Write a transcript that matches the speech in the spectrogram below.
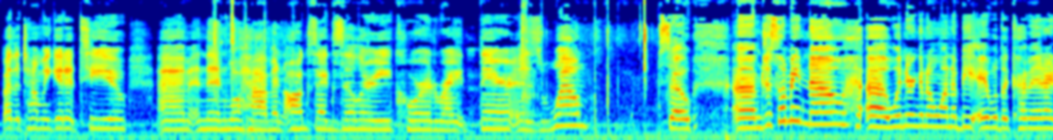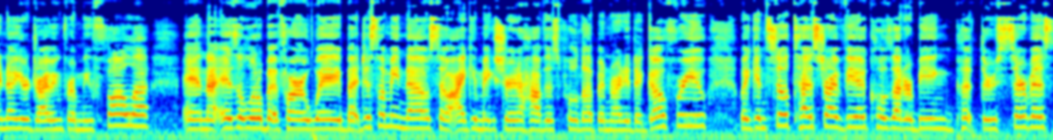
by the time we get it to you. Um, and then we'll have an aux auxiliary cord right there as well. So um, just let me know uh, when you're going to want to be able to come in. I know you're driving from Eufaula and that is a little bit far away, but just let me know so I can make sure to have this pulled up and ready to go for you. We can still test drive vehicles that are being put through service.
